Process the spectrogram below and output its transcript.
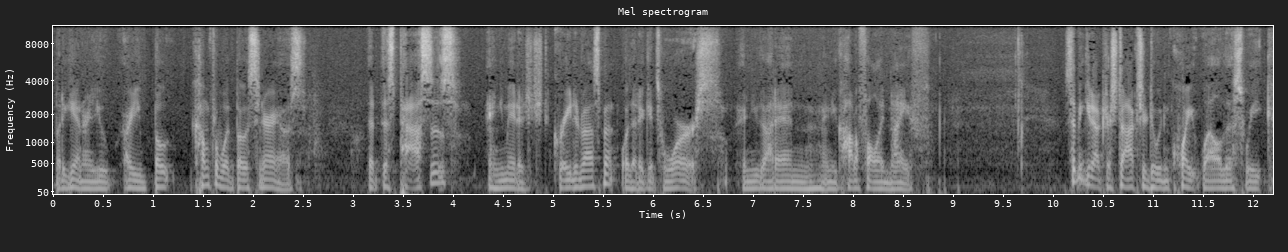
But again, are you are you both comfortable with both scenarios? That this passes and you made a great investment, or that it gets worse and you got in and you caught a falling knife. Semiconductor stocks are doing quite well this week,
